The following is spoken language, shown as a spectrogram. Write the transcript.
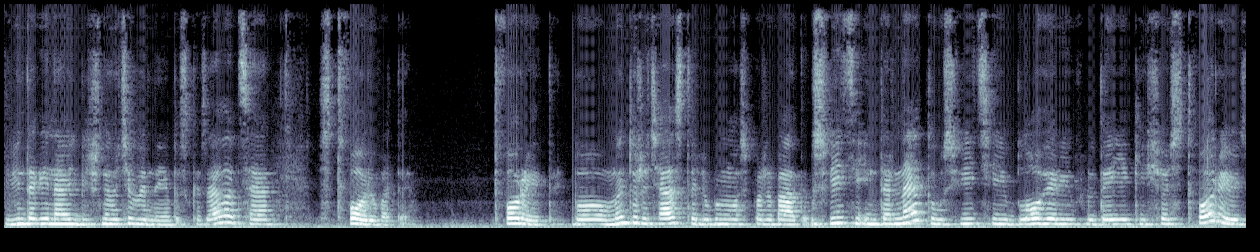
і він такий навіть більш неочевидний, я би сказала, це створювати. Творити, бо ми дуже часто любимо споживати у світі інтернету, у світі блогерів, людей, які щось створюють.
